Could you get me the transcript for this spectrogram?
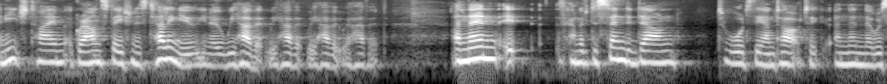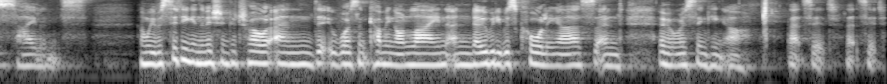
And each time a ground station is telling you, you know, we have it, we have it, we have it, we have it. And then it kind of descended down towards the Antarctic, and then there was silence and we were sitting in the mission control and it wasn't coming online and nobody was calling us and everyone was thinking, oh, that's it, that's it.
